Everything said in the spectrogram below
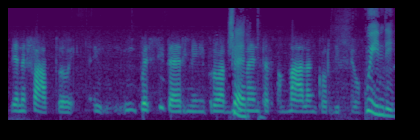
viene fatto in questi termini probabilmente certo. fa male ancora di più. Quindi,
